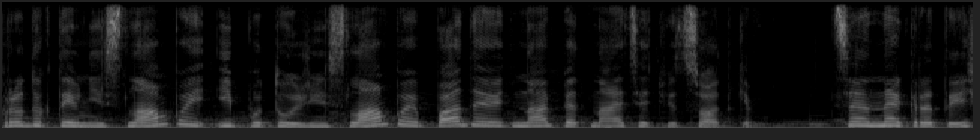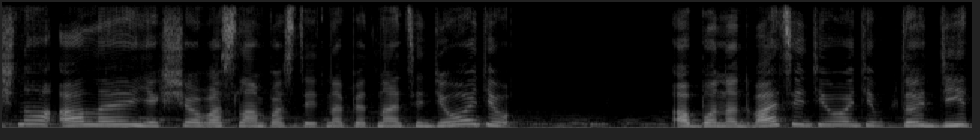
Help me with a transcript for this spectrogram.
Продуктивність лампи і потужність лампи падають на 15%. Це не критично, але якщо у вас лампа стоїть на 15 діодів або на 20 діодів, тоді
